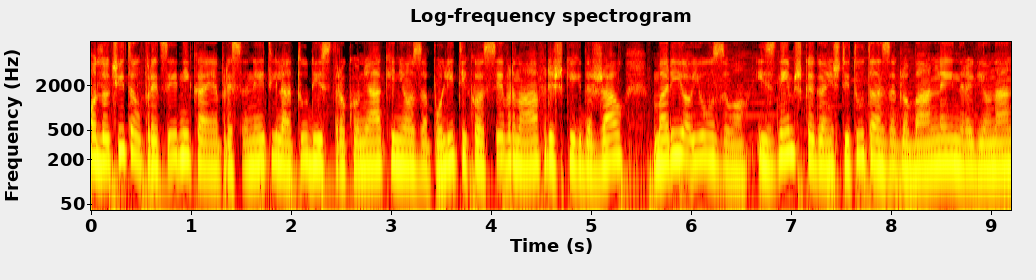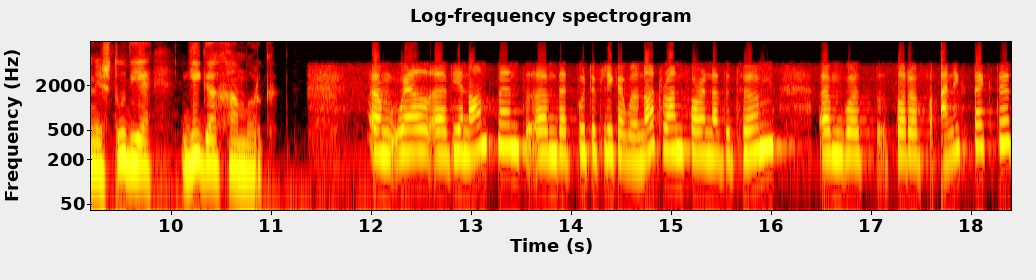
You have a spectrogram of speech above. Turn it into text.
Odločitev predsednika je presenetila tudi strokovnjakinjo za politiko severnoafriških držav Marijo Jozo iz Nemškega inštituta za globalne in regionalne študije Giga Hamburg. Um, well, uh, the announcement um, that Bouteflika will not run for another term um, was sort of unexpected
